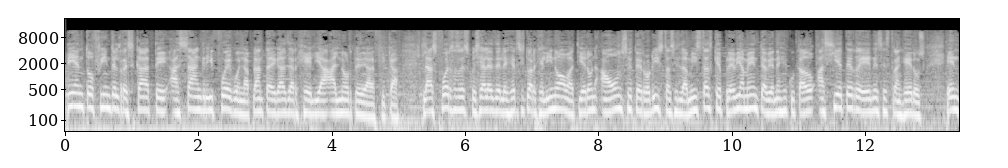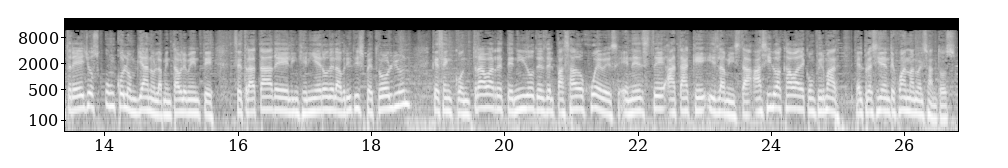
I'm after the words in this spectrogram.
Viento fin del rescate a sangre y fuego en la planta de gas de Argelia al norte de África. Las fuerzas especiales del ejército argelino abatieron a 11 terroristas islamistas que previamente habían ejecutado a siete rehenes extranjeros, entre ellos un colombiano, lamentablemente. Se trata del ingeniero de la British Petroleum que se encontraba retenido desde el pasado jueves en este ataque islamista. Así lo acaba de confirmar el presidente Juan Manuel Santos.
